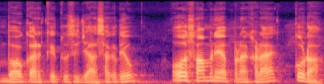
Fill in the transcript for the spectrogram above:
ਵਾਕ ਕਰਕੇ ਤੁਸੀਂ ਜਾ ਸਕਦੇ ਹੋ। ਉਹ ਸਾਹਮਣੇ ਆਪਣਾ ਖੜਾ ਹੈ ਘੋੜਾ।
